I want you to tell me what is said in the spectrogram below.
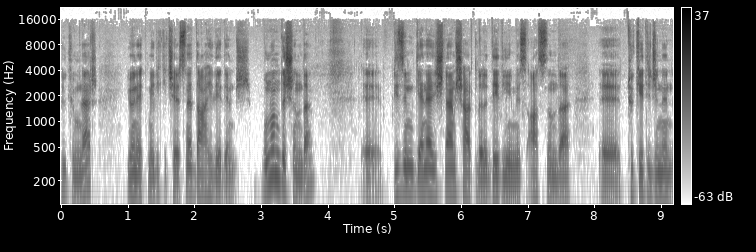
hükümler yönetmelik içerisine dahil edilmiş. Bunun dışında e, bizim genel işlem şartları dediğimiz aslında e, tüketicinin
